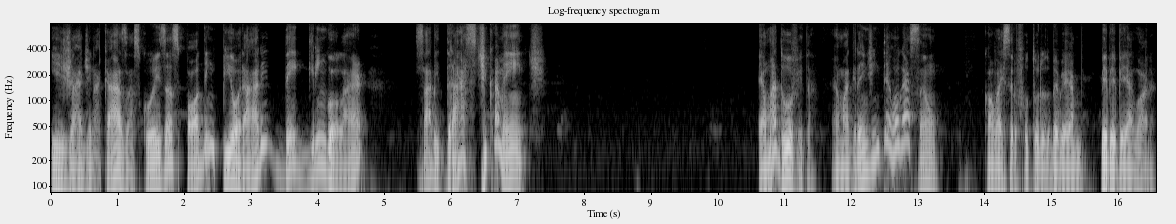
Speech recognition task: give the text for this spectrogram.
e Jade na casa, as coisas podem piorar e degringolar, sabe, drasticamente. É uma dúvida, é uma grande interrogação. Qual vai ser o futuro do BBB agora?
